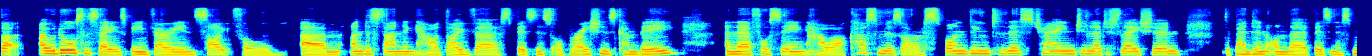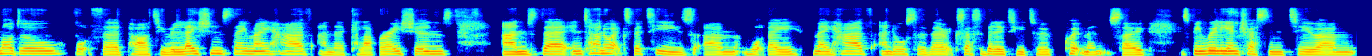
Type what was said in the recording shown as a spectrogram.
But I would also say it's been very insightful, um, understanding how diverse business operations can be and therefore seeing how our customers are responding to this change in legislation, dependent on their business model, what third party relations they may have, and their collaborations, and their internal expertise, um, what they may have, and also their accessibility to equipment. So it's been really interesting to, um,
